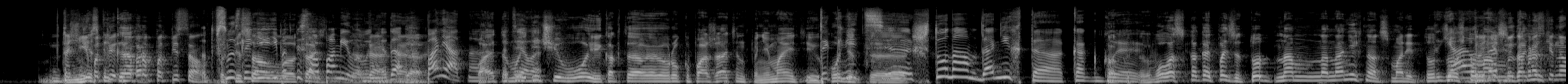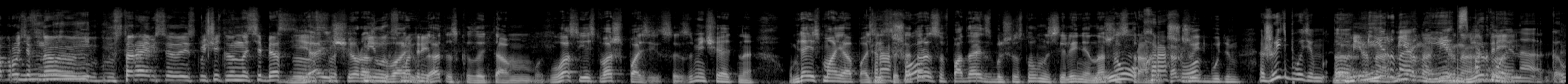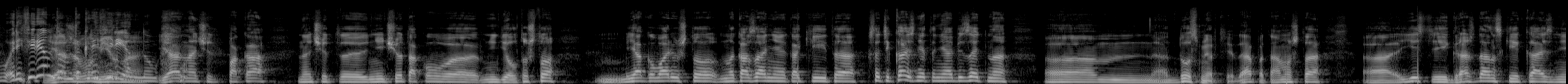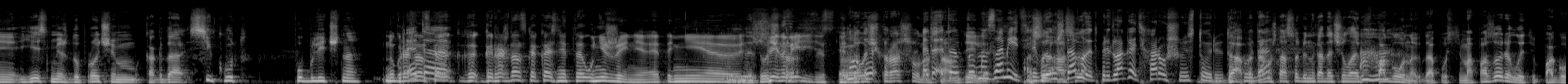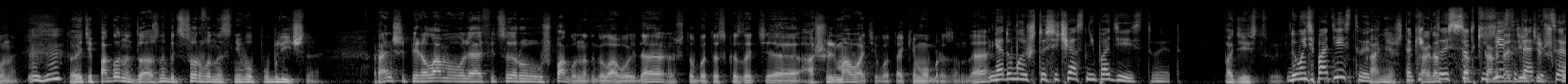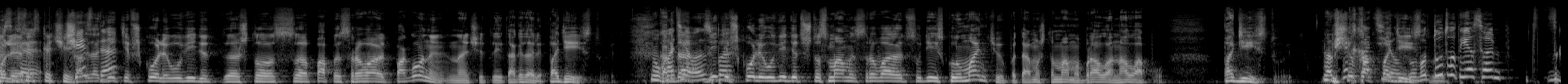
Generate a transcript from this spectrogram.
Точнее, подпи- несколько... наоборот, подписал. В смысле, не, не подписал подписал казнь, помилование, да. да. Да, да. Понятно. Поэтому дело. и ничего, и как-то рукопожатен, понимаете, Так ходит... ведь э, э, что нам до них-то, как Как бы... это? У вас какая-то позиция? То нам на, на них надо смотреть, то, то, Я- что Да нам мы до как раз них- напротив на- стараемся исключительно на себя Я с- еще раз говорю, смотреть. да, так сказать, там, у вас есть ваша позиция, замечательно. У меня есть моя позиция, Хорошо. которая совпадает с большинством населения нашей Ну, страны. хорошо. Как жить будем? Жить будем Да. э, Мирно, мирно, мирно, и мирно. Спокойно. Референдум Я так мирно. референдум. Я, значит, пока, значит, э, ничего такого не делал. То, что я говорю, что наказания какие-то... Кстати, казнь это не обязательно эм, до смерти, да, потому что э, есть и гражданские казни, есть, между прочим, когда секут публично. Ну, гражданская, Это- гражданская казнь это унижение, это не Это членовредительство. Это Ну, очень хорошо, на это, самом это деле. мы заметили. Осо- Вы уже осо- давно это предлагаете хорошую историю Да, такую, потому да? что особенно когда человек в погонах, допустим, опозорил эти погоны, то эти погоны должны быть сорваны с него публично. Раньше переламывали офицеру шпагу над головой, да, чтобы, так сказать, э, ошельмовать его таким образом, да, Я думаю, что сейчас не подействует. Подействует. Думаете, подействует? Конечно. Так, Когда- то есть все-таки есть дети в школе- честь. Когда да? дети в школе увидят, э, что с папы срывают погоны, значит, и так далее, подействует. Ну, Когда хотелось дети бы. в школе увидят, что с мамы срывают судейскую мантию, потому что мама брала на лапу, подействует. Вообще Еще как бы. Вот тут вот я с вами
